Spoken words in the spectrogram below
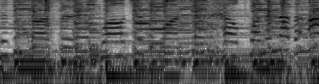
mothers and fathers who all just want to help one another.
